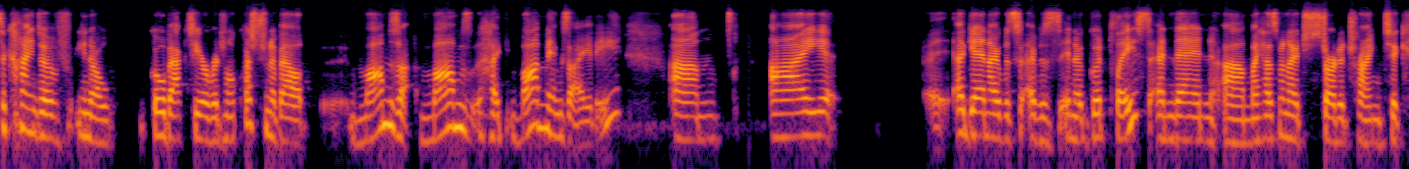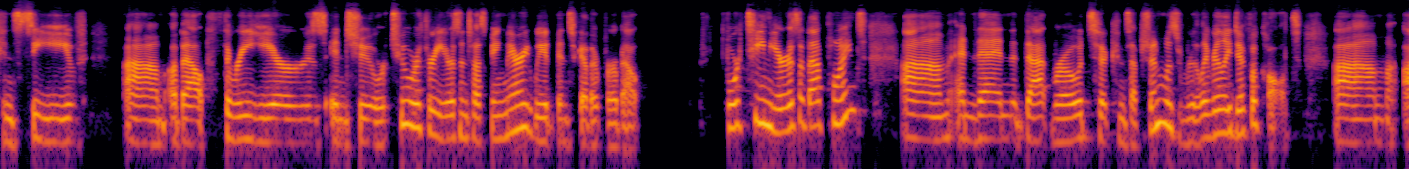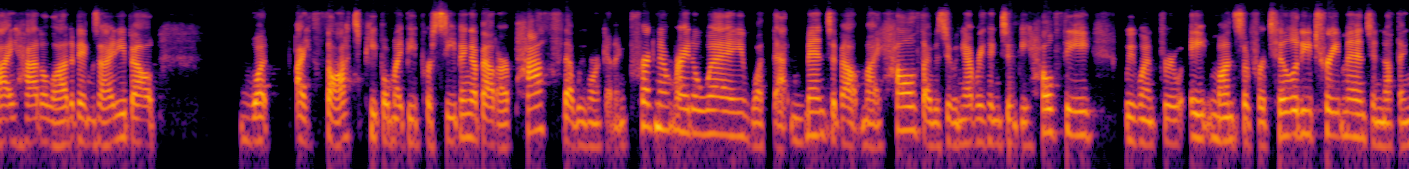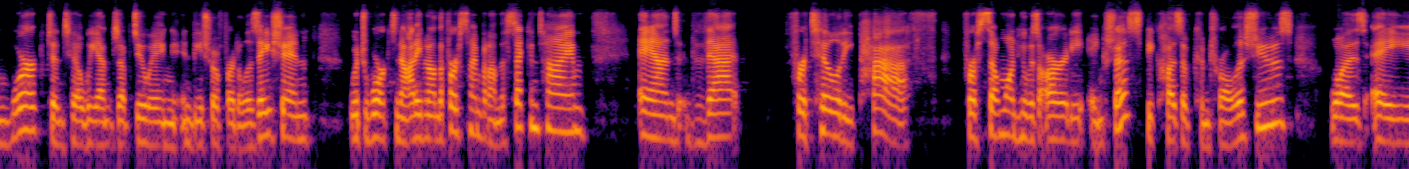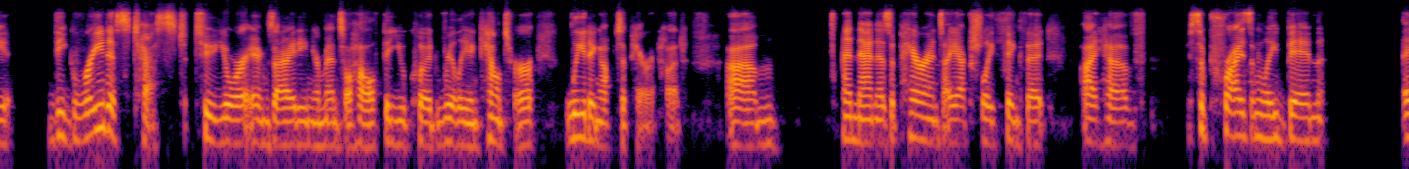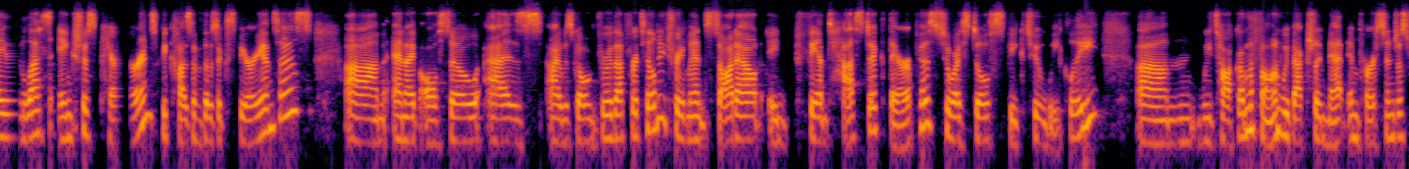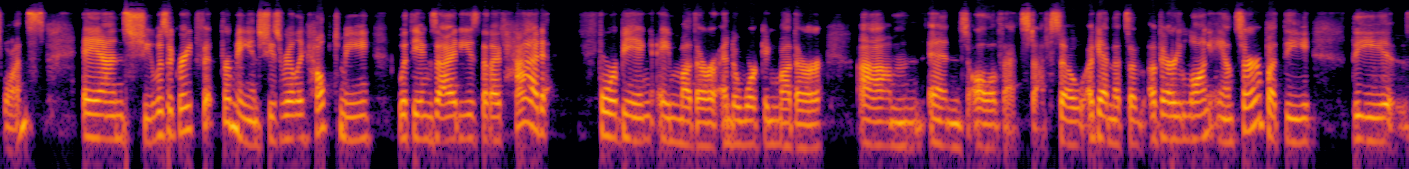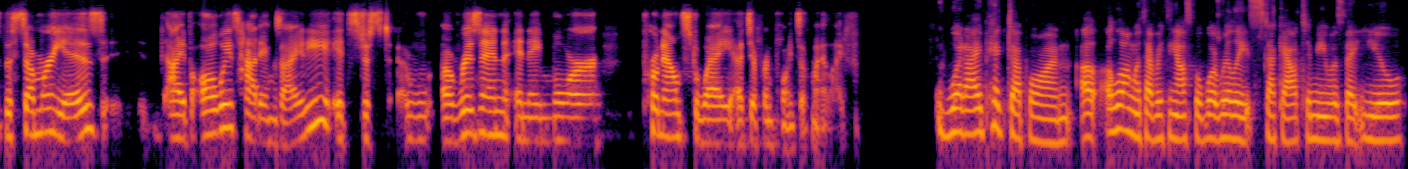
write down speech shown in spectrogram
to kind of, you know, go back to your original question about mom's mom's like mom anxiety um, i again i was i was in a good place and then um, my husband and i started trying to conceive um, about three years into or two or three years into us being married we had been together for about 14 years at that point. Um, and then that road to conception was really really difficult um, i had a lot of anxiety about what I thought people might be perceiving about our path that we weren't getting pregnant right away, what that meant about my health. I was doing everything to be healthy. We went through eight months of fertility treatment and nothing worked until we ended up doing in vitro fertilization, which worked not even on the first time, but on the second time. And that fertility path for someone who was already anxious because of control issues was a the greatest test to your anxiety and your mental health that you could really encounter leading up to parenthood. Um, and then as a parent, I actually think that I have surprisingly been a less anxious parent because of those experiences. Um, and I've also, as I was going through that fertility treatment, sought out a fantastic therapist who I still speak to weekly. Um, we talk on the phone. We've actually met in person just once. And she was a great fit for me. And she's really helped me with the anxieties that I've had for being a mother and a working mother um, and all of that stuff so again that's a, a very long answer but the the the summary is I've always had anxiety. It's just arisen in a more pronounced way at different points of my life. What I picked up on, uh, along with everything else, but what really stuck out to me was that you,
